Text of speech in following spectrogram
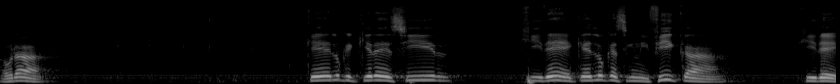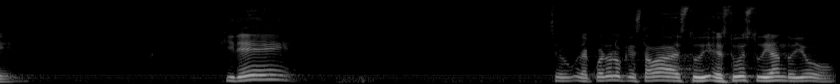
Ahora, ¿qué es lo que quiere decir giré? ¿Qué es lo que significa giré? Giré, de acuerdo a lo que estaba estuve estudiando yo,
